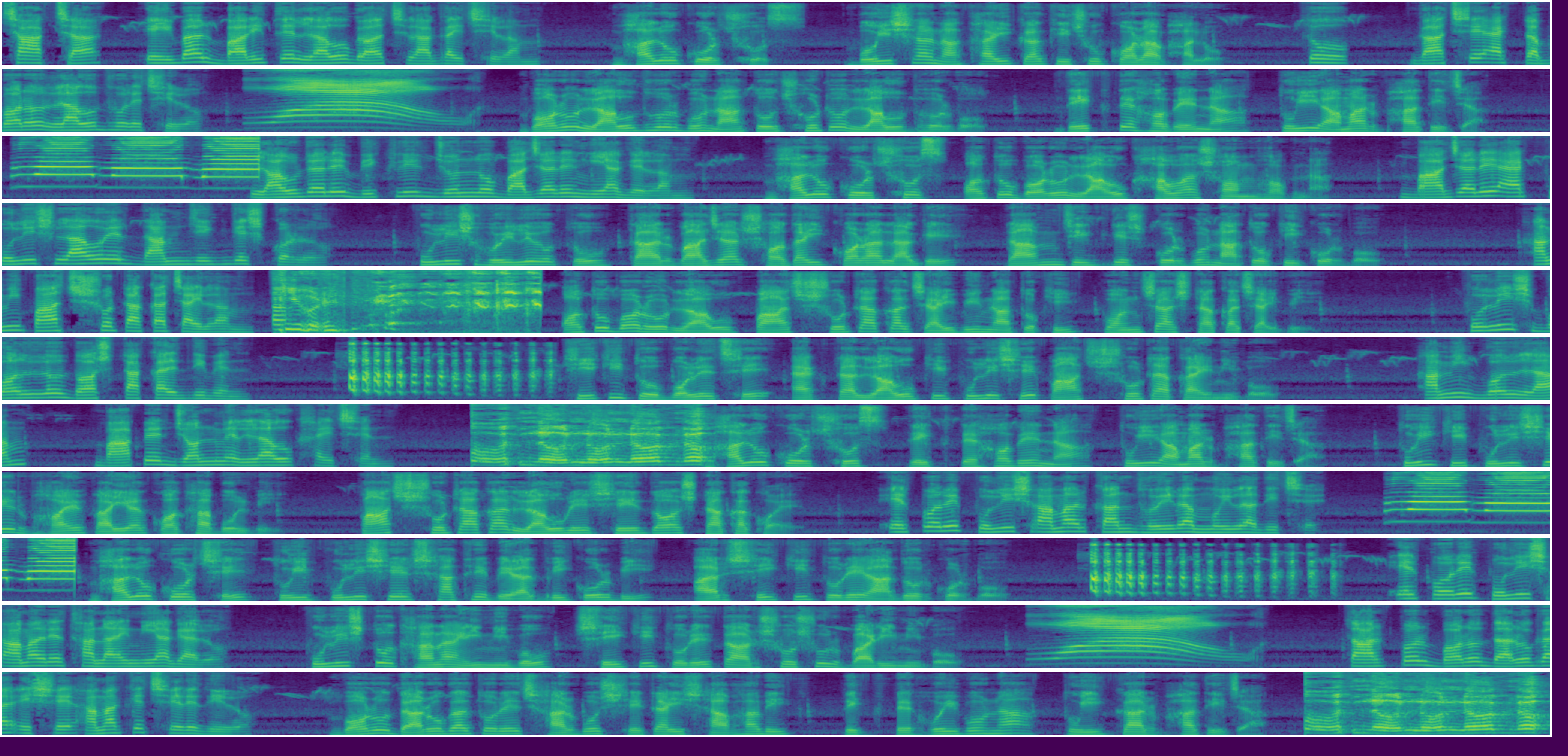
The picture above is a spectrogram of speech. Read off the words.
চাচা এইবার বাড়িতে লাউ গাছ লাগাইছিলাম। ভালো করছোস। বৈশা না থাইকা কিছু করা ভালো। তো গাছে একটা বড় লাউ ধরেছিল। বড় লাউ ধরবো না তো ছোট লাউ ধরবো। দেখতে হবে না তুই আমার ভাতিজা। লাউডারে বিক্রির জন্য বাজারে নিয়ে গেলাম। ভালো করছোস অত বড় লাউ খাওয়া সম্ভব না। বাজারে এক পুলিশ লাউয়ের দাম জিজ্ঞেস করল। পুলিশ হইলেও তো তার বাজার সদাই করা লাগে দাম জিজ্ঞেস করব না তো কি করব। আমি পাঁচশো টাকা চাইলাম। অত বড় লাউ পাঁচশো টাকা চাইবি না তো কি পঞ্চাশ টাকা চাইবি। পুলিশ বলল দশ টাকায় দিবেন। ঠিকই তো বলেছে একটা লাউকি পুলিশে পাঁচশো টাকায় নিব। আমি বললাম বাপের জন্মে লাউ খাইছেন। ভালো করছোস দেখতে হবে না তুই আমার ভাতিজা। তুই কি পুলিশের ভয় পাইয়া কথা বলবি? পাঁচশো টাকা লাউরে সে দশ টাকা কয়। এরপরে পুলিশ আমার কান ধইরা মইলা দিছে। ভালো করছে তুই পুলিশের সাথে বেয়াদবি করবি আর সে কি তোরে আদর করব? এরপরে পুলিশ আমারে থানায় নিয়ে গেল। পুলিশ তো থানায় নিব সে কি তোরে তার শ্বশুর বাড়ি নিব? তারপর বড় দারোগা এসে আমাকে ছেড়ে দিল। বড় দারোগা তোরে ছাড়ব সেটাই স্বাভাবিক দেখতে হইব না তুই কার ভাতিজা? No, no, no, no.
